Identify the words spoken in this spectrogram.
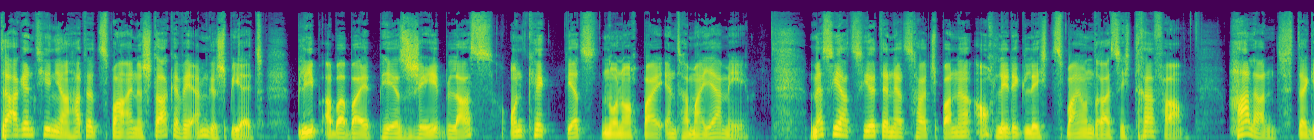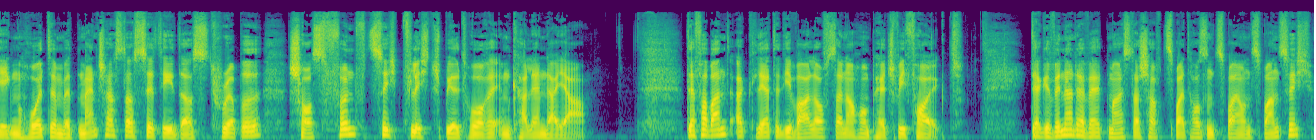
Der Argentinier hatte zwar eine starke WM gespielt, blieb aber bei PSG blass und kickt jetzt nur noch bei Inter Miami. Messi erzielte in der Zeitspanne auch lediglich 32 Treffer. Haaland dagegen holte mit Manchester City das Triple, schoss 50 Pflichtspieltore im Kalenderjahr. Der Verband erklärte die Wahl auf seiner Homepage wie folgt. Der Gewinner der Weltmeisterschaft 2022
